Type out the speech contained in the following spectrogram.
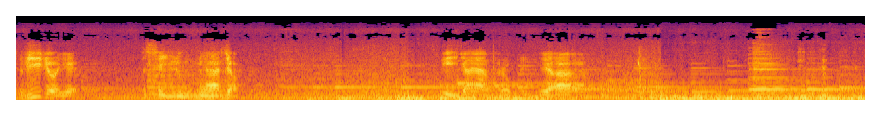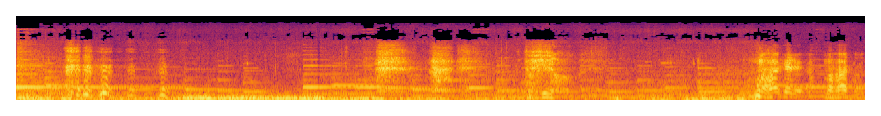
တပည့်တော်ရဲ့အစိတ်လူများကြောင့်ပြေးကြရပါတော့ခင် မားခဲ့တယ်အမားတို့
